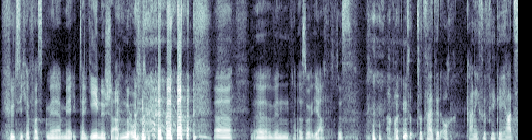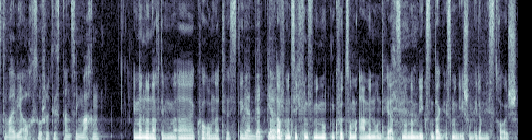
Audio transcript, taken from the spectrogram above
fühlt sich ja fast mehr, mehr italienisch an. Und wenn, also ja, das aber zu, zurzeit wird auch gar nicht so viel geherzt, weil wir auch Social Distancing machen. Immer nur nach dem äh, Corona-Testing. Dann darf man sich fünf Minuten kurz umarmen und herzen und am nächsten Tag ist man eh schon wieder misstrauisch.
